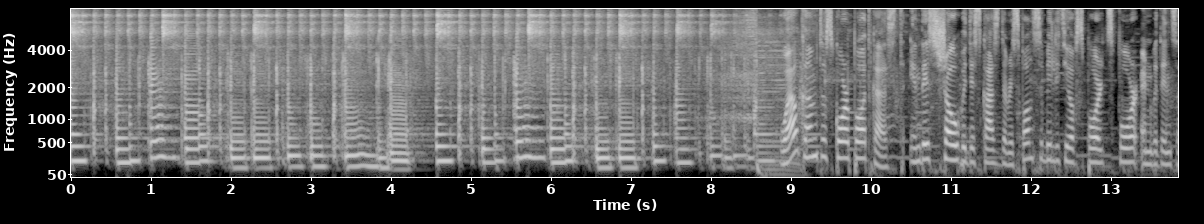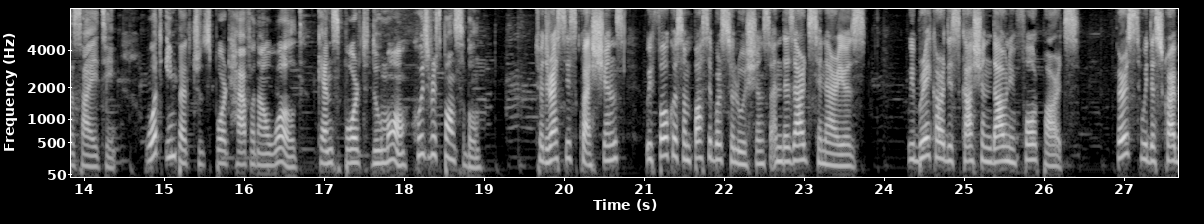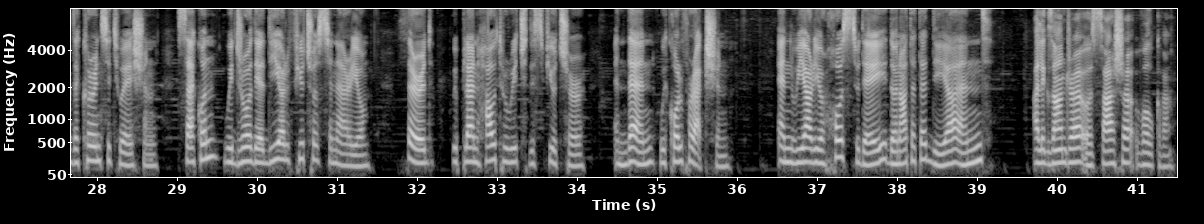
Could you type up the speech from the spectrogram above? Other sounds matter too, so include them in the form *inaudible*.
Welcome to Score Podcast. In this show, we discuss the responsibility of sports for and within society. What impact should sport have on our world? Can sport do more? Who is responsible? To address these questions, we focus on possible solutions and desired scenarios. We break our discussion down in four parts. First, we describe the current situation. Second, we draw the ideal future scenario. Third, we plan how to reach this future. And then we call for action. And we are your hosts today, Donata Taddia and Alexandra or Sasha Volkova.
